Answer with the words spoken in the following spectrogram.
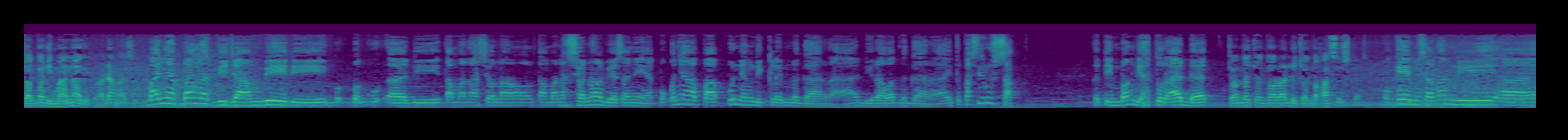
contoh di mana gitu ada nggak sih banyak banget di Jambi di eh, di Taman Nasional Taman Nasional biasanya ya. Pokoknya apa pun yang diklaim negara, dirawat negara itu pasti rusak ketimbang diatur adat. contoh-contoh lah ada contoh kasus kan Oke, misalkan di uh,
